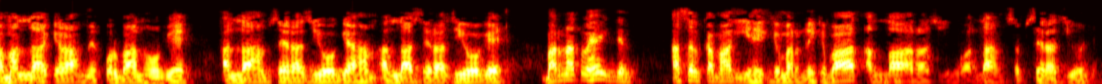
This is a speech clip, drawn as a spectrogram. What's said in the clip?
ہم اللہ کے راہ میں قربان ہو گئے اللہ ہم سے راضی ہو گیا، ہم اللہ سے راضی ہو گئے مرنا تو ہے ایک دن۔ اصل کمال یہ ہے کہ مرنے کے بعد اللہ راضی ہو، اللہ ہم سب سے راضی ہو جائے۔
